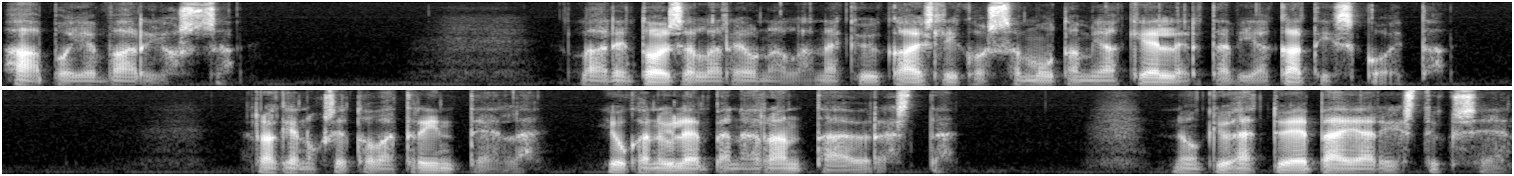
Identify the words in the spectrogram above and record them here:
haapojen varjossa – Lahden toisella reunalla näkyy kaislikossa muutamia kellertäviä katiskoita. Rakennukset ovat rinteellä, hiukan ylempänä rantaäyrästä. Ne on kyhätty epäjärjestykseen,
